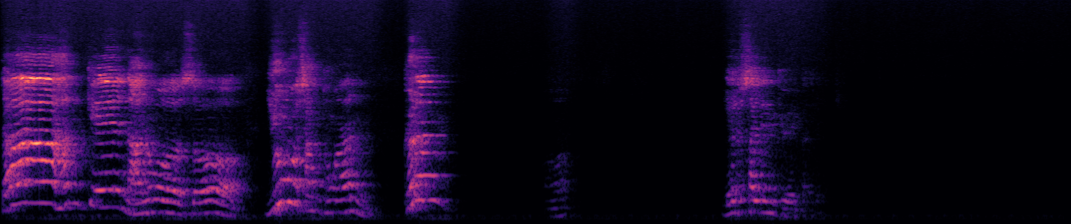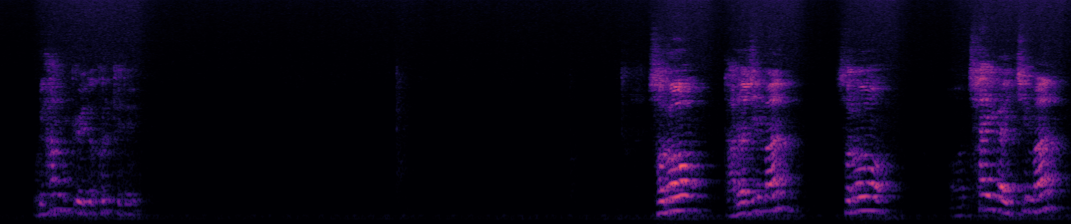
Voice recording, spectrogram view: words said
다 함께 나누어서 유무상통한 그런 어, 예루살렘 교회가 되었죠. 우리 한국 교회도 그렇게 돼요. 서로 다르지만 서로 어, 차이가 있지만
